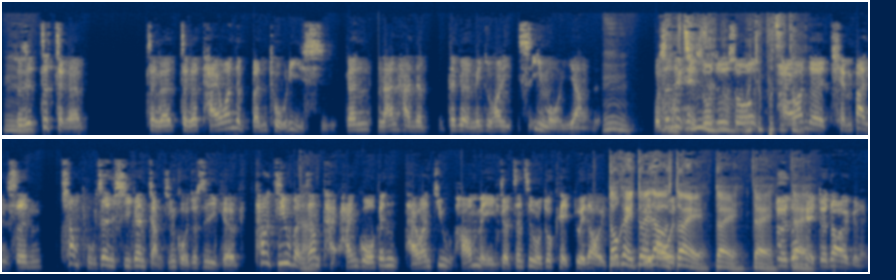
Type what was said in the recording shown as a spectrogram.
嗯。就是这整个、整个整个台湾的本土历史跟南韩的这个民主化历是一模一样的。嗯。我甚至可以说，就是说台湾的前半生，像朴正熙跟蒋经国，就是一个他们基本上台韩国跟台湾几乎好像每一个政治人物都可以对到一个，都可以对到，对对对对，都可以对。到一个人。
